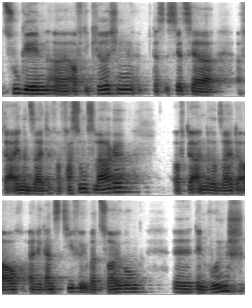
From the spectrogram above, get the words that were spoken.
Zugehen auf die Kirchen, das ist jetzt ja auf der einen Seite Verfassungslage, auf der anderen Seite auch eine ganz tiefe Überzeugung, den Wunsch,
